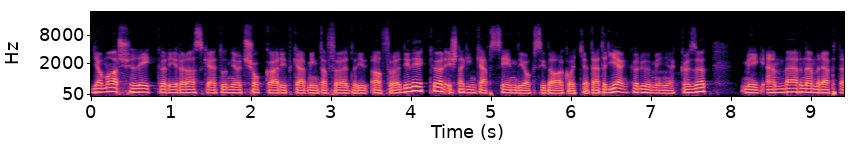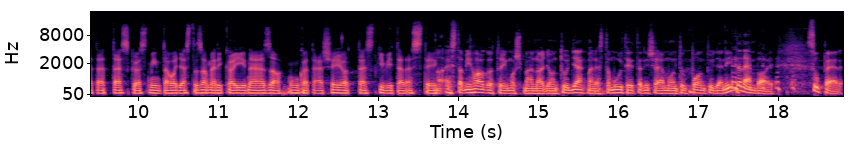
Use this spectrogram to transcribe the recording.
Ugye a Mars légköréről azt kell tudni, hogy sokkal ritkább, mint a földi, a földi légkör, és leginkább széndiokszid alkotja. Tehát, hogy ilyen körülmények között még ember nem reptetett eszközt, mint ahogy ezt az amerikai NASA munkatársai ott ezt kivitelezték. Na, ezt a mi hallgatóink most már nagyon tudják, mert ezt a múlt héten is elmondtuk pont ugyanígy, de nem baj. Szuper.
